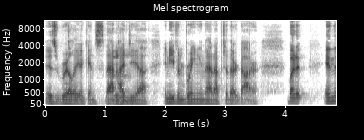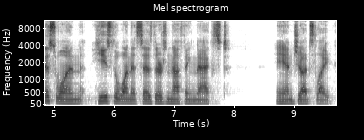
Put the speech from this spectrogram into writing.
is really against that idea and even bringing that up to their daughter. But it, in this one, he's the one that says there's nothing next. And Judd's like,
